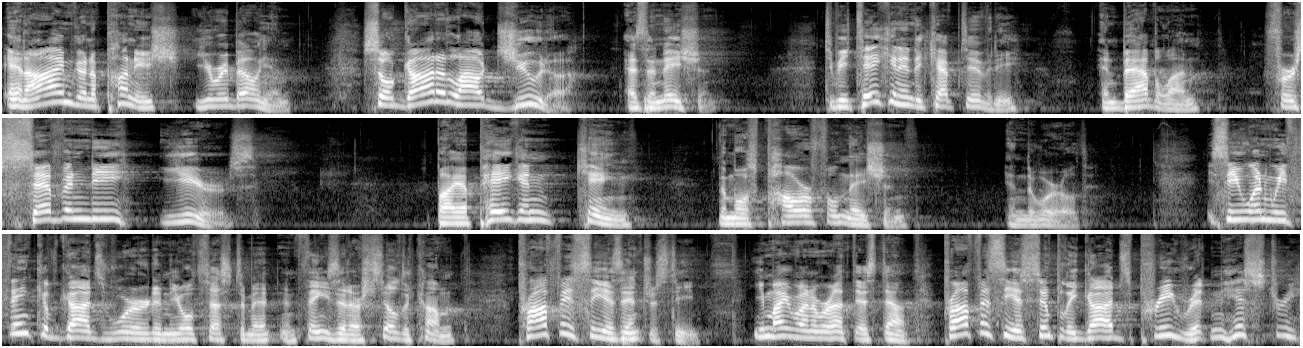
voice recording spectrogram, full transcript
And I'm going to punish your rebellion. So God allowed Judah as a nation to be taken into captivity in Babylon for 70 years by a pagan king the most powerful nation in the world. You see, when we think of God's word in the Old Testament and things that are still to come, prophecy is interesting. You might want to write this down. Prophecy is simply God's pre written history.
